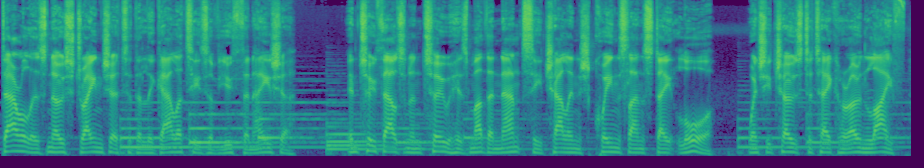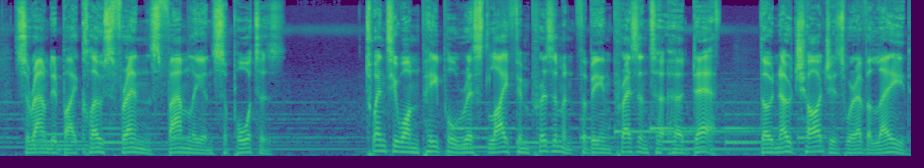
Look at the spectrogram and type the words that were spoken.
Daryl is no stranger to the legalities of euthanasia. In 2002, his mother Nancy challenged Queensland state law when she chose to take her own life, surrounded by close friends, family, and supporters. 21 people risked life imprisonment for being present at her death, though no charges were ever laid.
